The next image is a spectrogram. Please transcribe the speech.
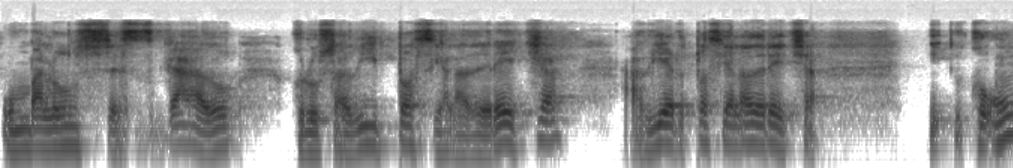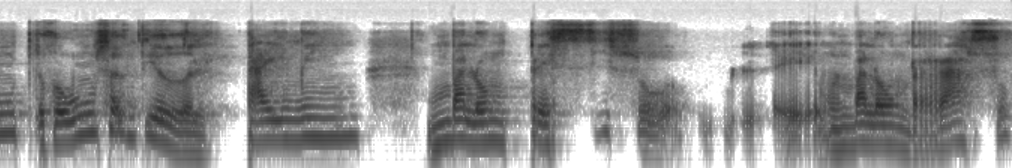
un balón sesgado, cruzadito hacia la derecha, abierto hacia la derecha, y con un, sentido del timing, un balón preciso, eh, un balón raso,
